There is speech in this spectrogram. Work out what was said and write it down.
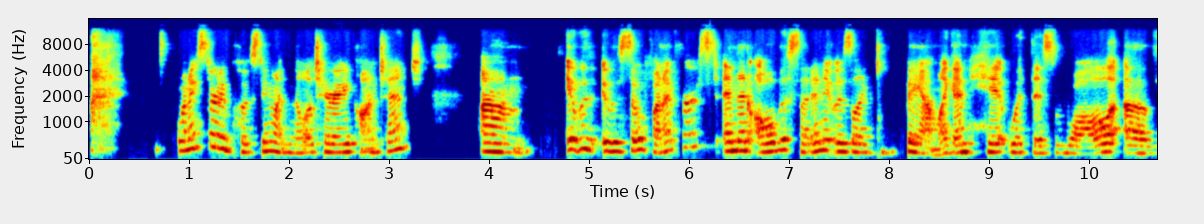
when I started posting like military content, um, it was it was so fun at first and then all of a sudden it was like bam like i'm hit with this wall of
